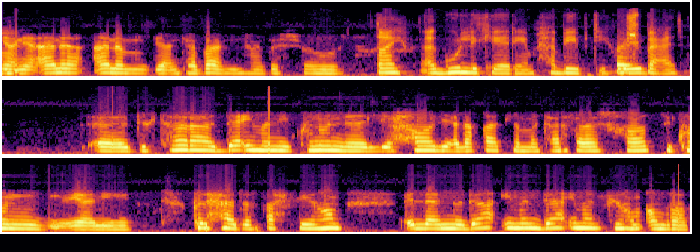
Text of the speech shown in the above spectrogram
يعني أنا أنا يعني تعبان من هذا الشعور. طيب أقول لك يا ريم حبيبتي وش طيب. بعد؟ آه، دكتورة دائما يكونون اللي حولي علاقات لما تعرف على أشخاص يكون يعني كل حاجة صح فيهم إلا إنه دائما دائما فيهم أمراض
